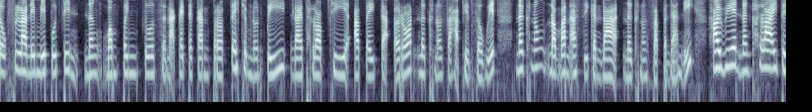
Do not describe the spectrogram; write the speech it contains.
លោក Vladimir Putin នឹងបំពេញទស្សនកិច្ចទៅកាន់ប្រទេសចំនួន2ដែលធ្លាប់ជាអតីតរដ្ឋនៅក្នុងសហភាពសូវៀតនៅក្នុងតំបន់អាស៊ីកណ្ដាលនៅក្នុងសប្តាហ៍នេះហើយវានឹងក្លាយទៅ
